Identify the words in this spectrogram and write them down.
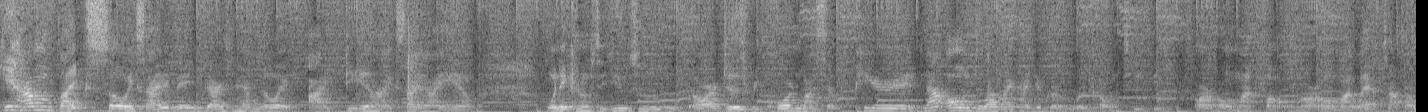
Yeah, I'm like so excited, man. You guys have no idea how excited I am when it comes to YouTube or just recording myself, period. Not only do I like how your girl look on TV or on my phone or on my laptop or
